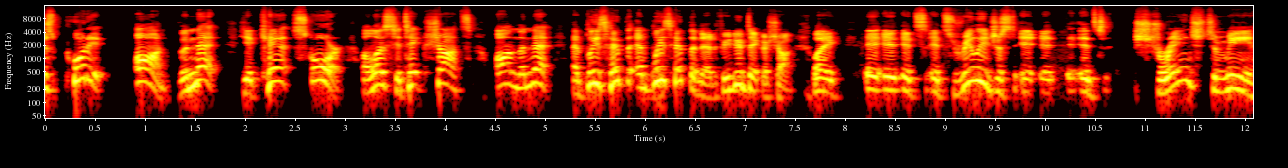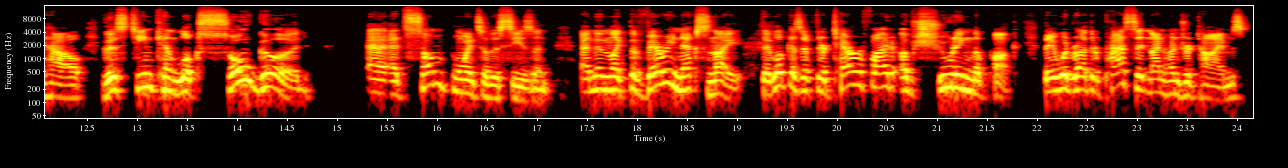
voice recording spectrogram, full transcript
Just put it on the net. You can't score unless you take shots on the net. And please hit the and please hit the net if you do take a shot. Like it, it, it's it's really just it, it it's strange to me how this team can look so good at, at some points of the season. And then, like the very next night, they look as if they're terrified of shooting the puck. They would rather pass it 900 times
